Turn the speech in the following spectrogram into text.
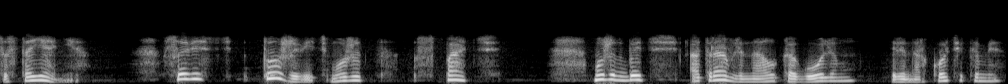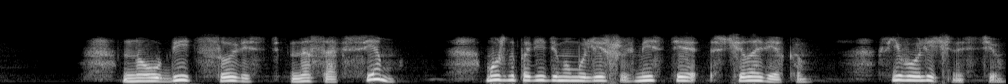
состояния. Совесть тоже ведь может спать, может быть отравлена алкоголем или наркотиками. Но убить совесть насовсем можно, по-видимому, лишь вместе с человеком, с его личностью.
